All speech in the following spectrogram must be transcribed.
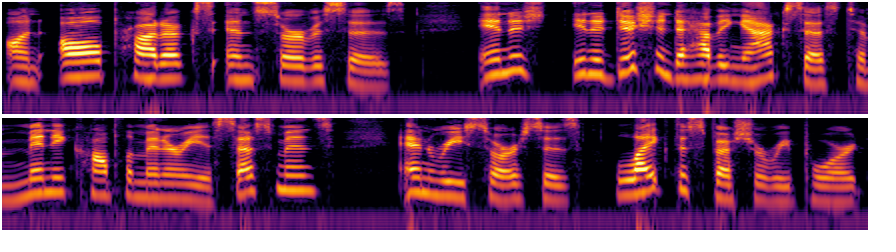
on all products and services, in, in addition to having access to many complimentary assessments and resources like the special report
